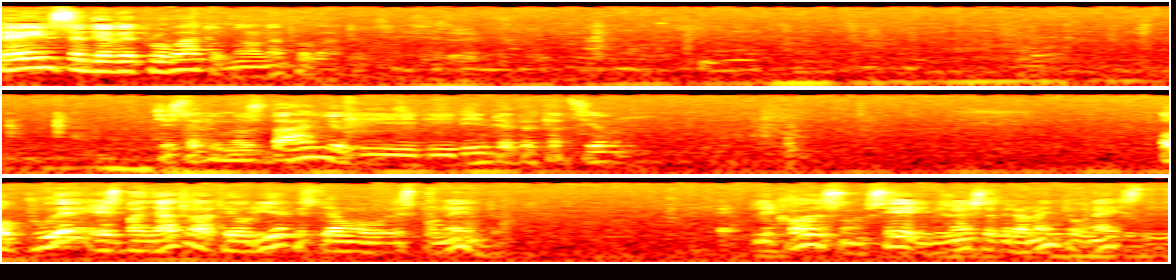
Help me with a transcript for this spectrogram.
Pensa di aver provato, ma non ha provato. C'è stato uno sbaglio di, di, di interpretazione. Oppure è sbagliata la teoria che stiamo esponendo. Eh, le cose sono serie, bisogna essere veramente onesti.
